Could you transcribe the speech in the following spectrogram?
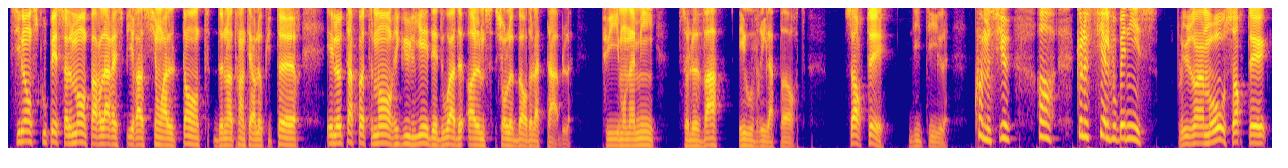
silence coupé seulement par la respiration haletante de notre interlocuteur et le tapotement régulier des doigts de Holmes sur le bord de la table. Puis mon ami se leva et ouvrit la porte. Sortez, dit-il. Quoi, monsieur? Oh, que le ciel vous bénisse Plus un mot, sortez.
